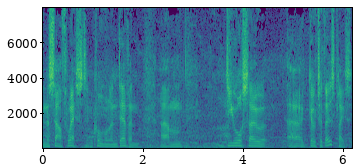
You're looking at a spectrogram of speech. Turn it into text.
in the southwest in Cornwall and Devon. Um, do you also uh, go to those places?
